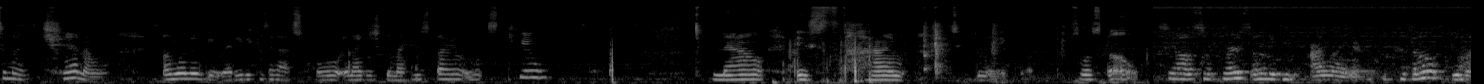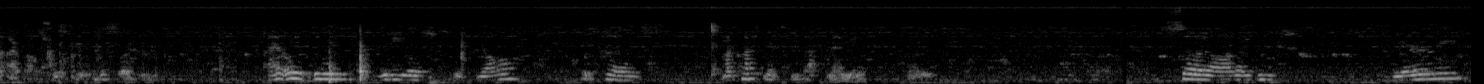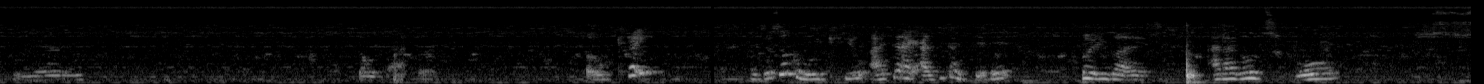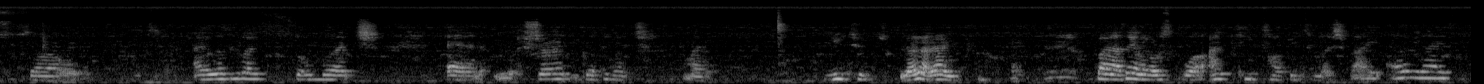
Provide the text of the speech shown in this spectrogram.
to my channel. I'm gonna get ready because I got school and I just did my hairstyle. It looks cute. Now it's time to do my makeup. So let's go. So y'all, so first I'm gonna do eyeliner because I don't do my eyebrows school. Just like I only do videos with y'all because my classmates be laughing at me. So y'all, I gotta do Does this look really cute? I think I, I think I did it. But you guys, I gotta go to school. So I love you guys so much. And make sure you go to my, my YouTube. No, no, YouTube. But I think I'm gonna go to school. I keep talking too much. Bye. I love you guys.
